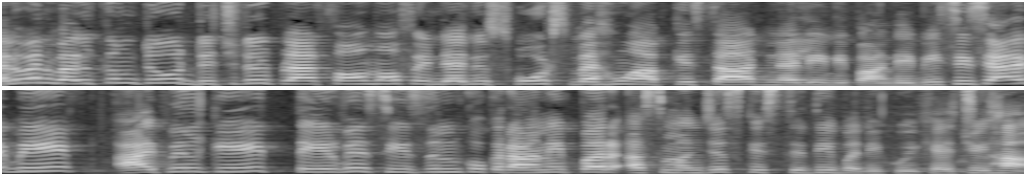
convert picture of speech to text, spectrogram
Hello and welcome to digital platform of India news sports मैं हूँ आपके साथ नलिनी पांडे बीसीसीआई में आईपीएल के तेरहवें सीज़न को कराने पर असमंजस की स्थिति बनी हुई है। जी हाँ,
